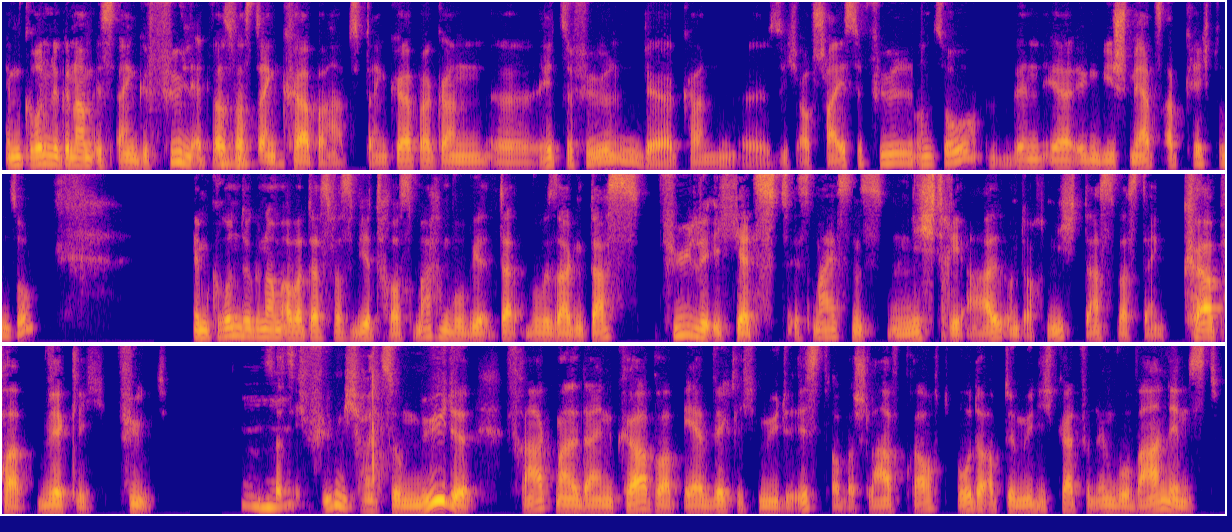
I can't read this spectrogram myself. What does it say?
Im Grunde genommen ist ein Gefühl etwas, was dein Körper hat. Dein Körper kann äh, Hitze fühlen, der kann äh, sich auch scheiße fühlen und so, wenn er irgendwie Schmerz abkriegt und so im Grunde genommen aber das, was wir daraus machen, wo wir, da, wo wir sagen, das fühle ich jetzt, ist meistens nicht real und auch nicht das, was dein Körper wirklich fühlt. Mhm. Das heißt, ich fühle mich heute so müde. Frag mal deinen Körper, ob er wirklich müde ist, ob er Schlaf braucht oder ob du Müdigkeit von irgendwo wahrnimmst.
